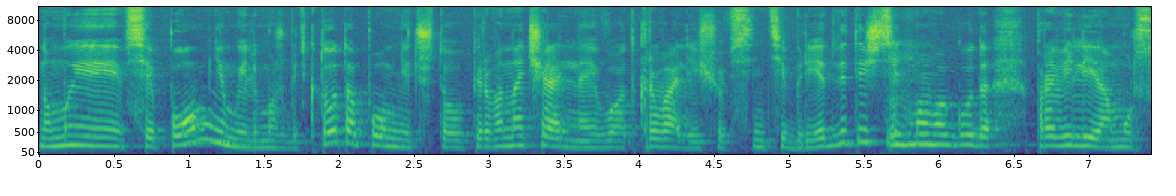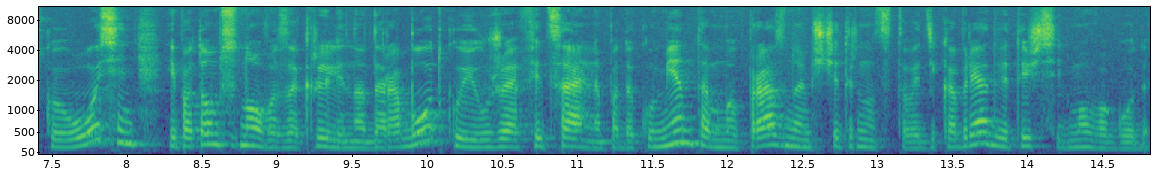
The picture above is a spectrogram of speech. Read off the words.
Но мы все помним, или может быть кто-то помнит, что первоначально его открывали еще в сентябре 2007 угу. года, провели Амурскую осень, и потом снова закрыли на доработку, и уже официально по документам мы празднуем с 14 декабря 2007 года.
